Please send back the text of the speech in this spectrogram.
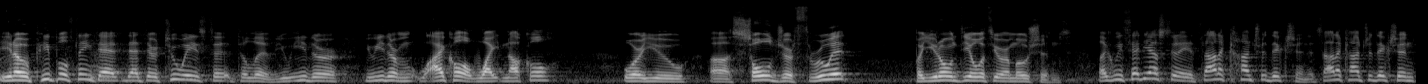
you know, people think that, that there are two ways to, to live. You either, you either, I call it white knuckle, or you uh, soldier through it, but you don't deal with your emotions. Like we said yesterday, it's not a contradiction. It's not a contradiction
